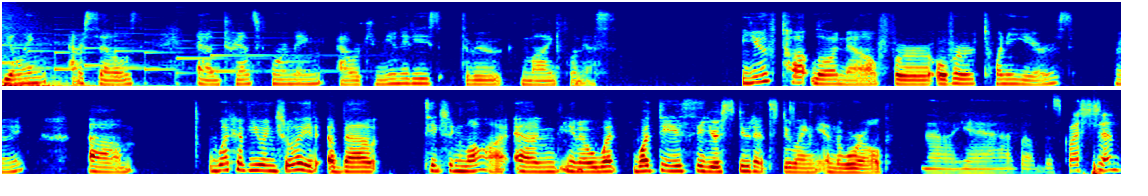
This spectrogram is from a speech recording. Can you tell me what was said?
Healing Ourselves and Transforming Our Communities Through Mindfulness. You've taught law now for over 20 years, right? Um, what have you enjoyed about teaching law and you know what what do you see your students doing in the world oh yeah i love this question.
